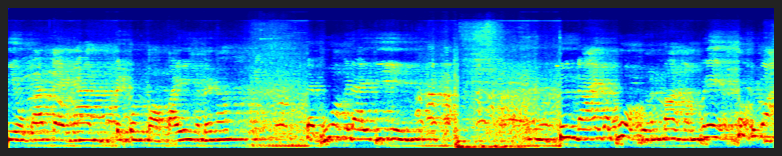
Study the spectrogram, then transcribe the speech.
มีโอกาสแต่งงานเป็นคนต่อไปใช่ไหมครับแต่พวกไม่ได้ดีซึ่งได้กับพวกเพื่อนมาทั้งเพศสวยบ้า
